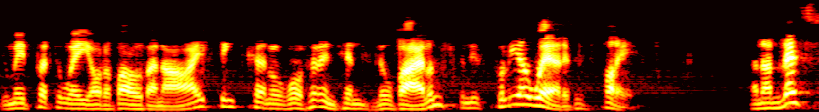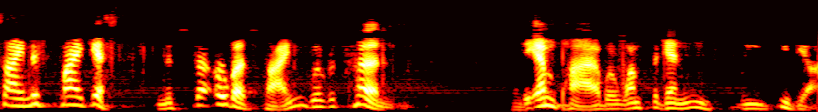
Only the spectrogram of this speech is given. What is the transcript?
you may put away your revolver now. I think Colonel Walter intends no violence and is fully aware of his folly. And unless I miss my guess, Mr. Oberstein will return. The Empire will once again be easier.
